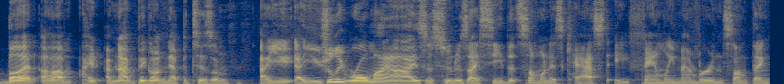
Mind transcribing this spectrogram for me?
But um, I, I'm not big on nepotism. I, I usually roll my eyes as soon as I see that someone has cast a family member in something,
